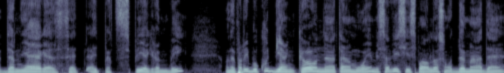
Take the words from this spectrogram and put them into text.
dernière à, être participée à Granby. On a parlé beaucoup de Bianca, on en entend moins, mais vous savez, ces sports-là sont demandants.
